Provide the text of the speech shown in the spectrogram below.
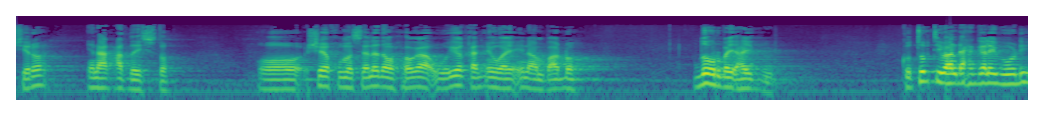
jiro inaan caddaysto oo sheekhu masaladan waxoogaa uu iga qancin waayo inaan baadho. Duhur bay ahayd buu yidhi. Kutubtii baan dhex galay buu idhi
